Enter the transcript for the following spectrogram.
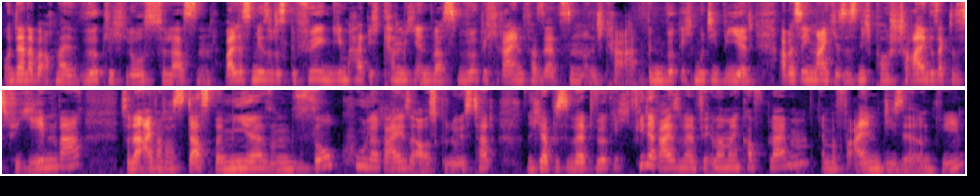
und dann aber auch mal wirklich loszulassen, weil es mir so das Gefühl gegeben hat, ich kann mich in was wirklich reinversetzen und ich bin wirklich motiviert. Aber deswegen meine ich, es ist nicht pauschal gesagt, dass es für jeden war, sondern einfach, dass das bei mir so eine so coole Reise ausgelöst hat. Und ich glaube, das wird wirklich, viele Reisen werden für immer in meinem Kopf bleiben, aber vor allem diese irgendwie.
